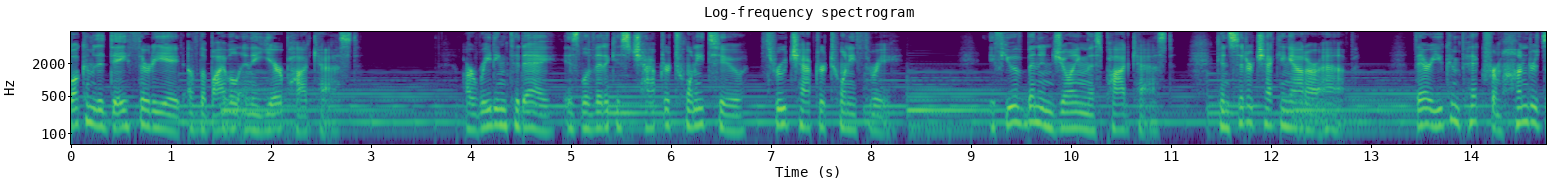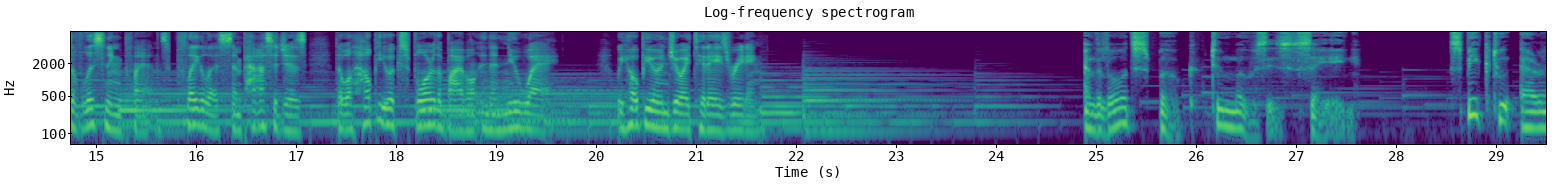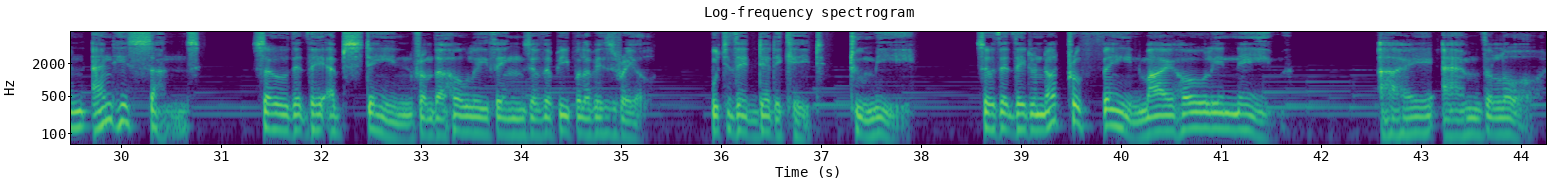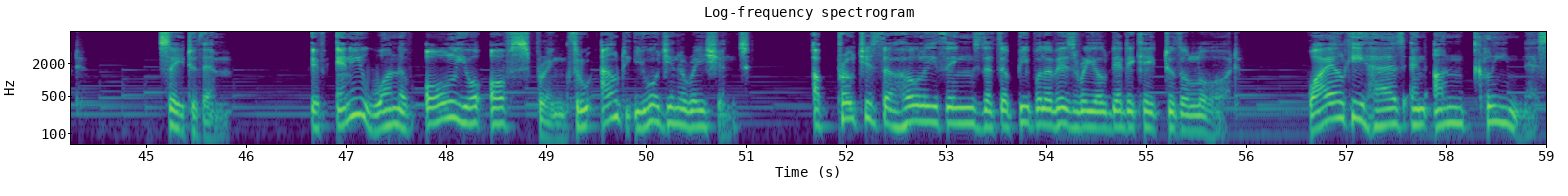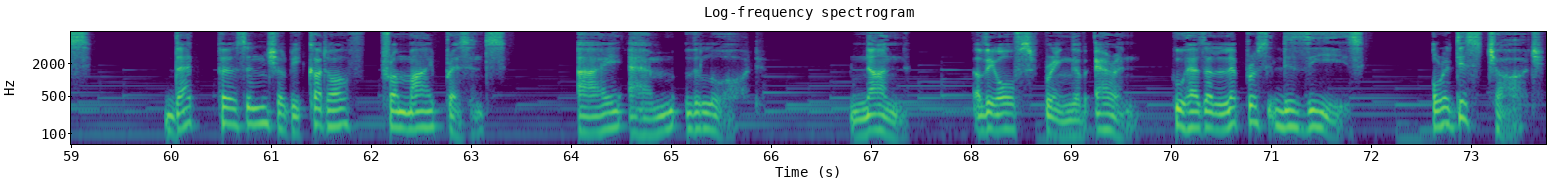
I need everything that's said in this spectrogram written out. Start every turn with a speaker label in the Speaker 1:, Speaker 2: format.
Speaker 1: Welcome to day 38 of the Bible in a Year podcast. Our reading today is Leviticus chapter 22 through chapter 23. If you have been enjoying this podcast, consider checking out our app. There, you can pick from hundreds of listening plans, playlists, and passages that will help you explore the Bible in a new way. We hope you enjoy today's reading.
Speaker 2: And the Lord spoke to Moses, saying, Speak to Aaron and his sons, so that they abstain from the holy things of the people of Israel, which they dedicate to me, so that they do not profane my holy name. I am the Lord. Say to them, If any one of all your offspring throughout your generations approaches the holy things that the people of Israel dedicate to the Lord, while he has an uncleanness, that person shall be cut off from my presence. I am the Lord. None of the offspring of Aaron who has a leprous disease or a discharge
